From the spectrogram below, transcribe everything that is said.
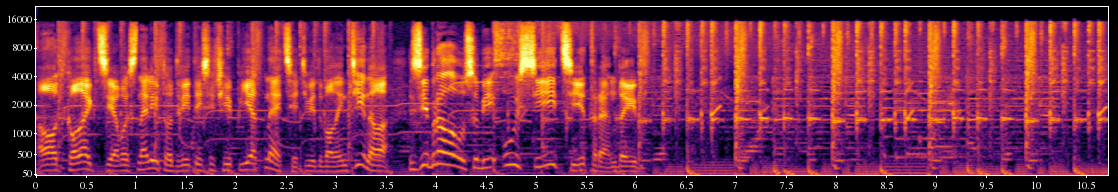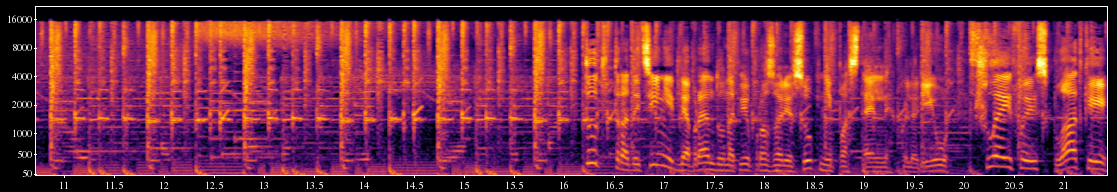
А от колекція весна-літо 2015 від Валентіно зібрала у собі усі ці тренди. Тут традиційні для бренду напівпрозорі сукні пастельних кольорів, шлейфи, складки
